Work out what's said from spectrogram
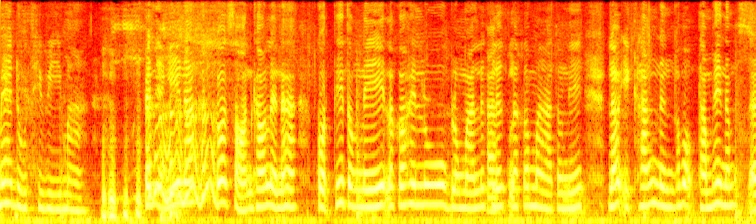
แม่ดูทีวีมา เป็นอย่างนี้นะ ก็สอนเขาเลยนะคะกดที่ตรงนี้แล้วก็ให้ลูบลงมาลึกๆ แล้วก็มาตรงนี้ แล้วอีกครั้งหนึ่งเขาบอกทำให้น้ำเอ่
